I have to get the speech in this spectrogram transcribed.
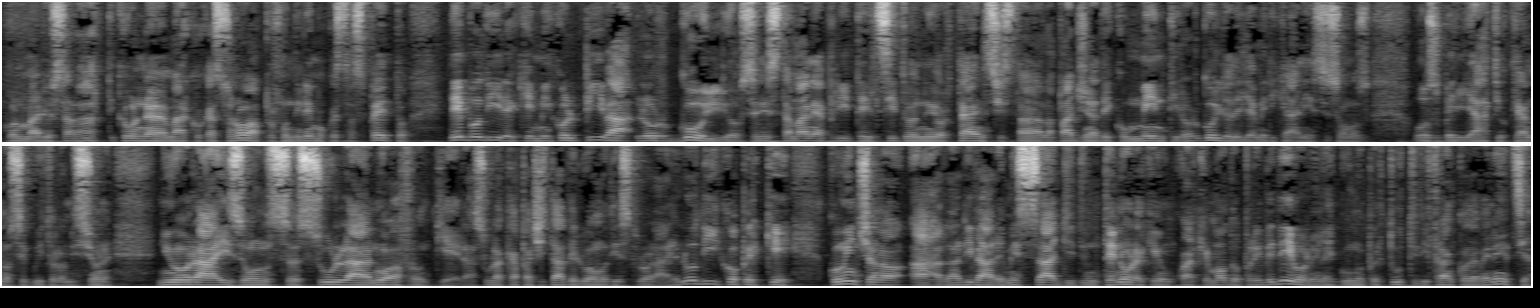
con, Mario Salatti, con Marco Castonova approfondiremo questo aspetto. Devo dire che mi colpiva l'orgoglio, se stamane aprite il sito del New York Times, ci sta la pagina dei commenti, l'orgoglio degli americani che si sono o svegliati o che hanno seguito la missione New Horizons sulla nuova frontiera, sulla capacità dell'uomo di esplorare. Lo dico perché cominciano ad arrivare messaggi di un tenore che in qualche modo prevedevo, ne leggo uno per tutti di Franco da Venezia,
